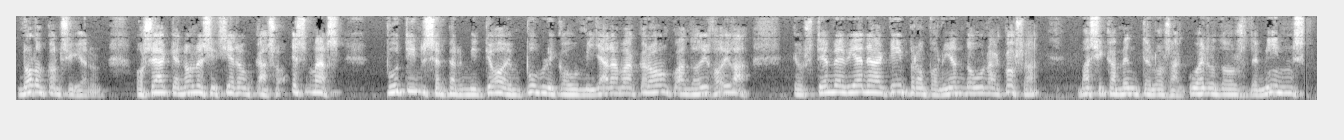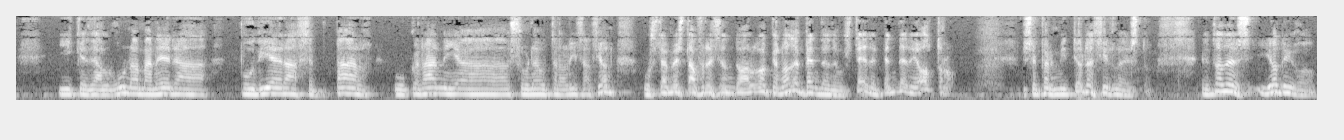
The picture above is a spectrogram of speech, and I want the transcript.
No lo consiguieron. O sea que no les hicieron caso. Es más, Putin se permitió en público humillar a Macron cuando dijo, oiga, que usted me viene aquí proponiendo una cosa, básicamente los acuerdos de Minsk, y que de alguna manera pudiera aceptar Ucrania su neutralización. Usted me está ofreciendo algo que no depende de usted, depende de otro. Se permitió decirle esto. Entonces, yo digo,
